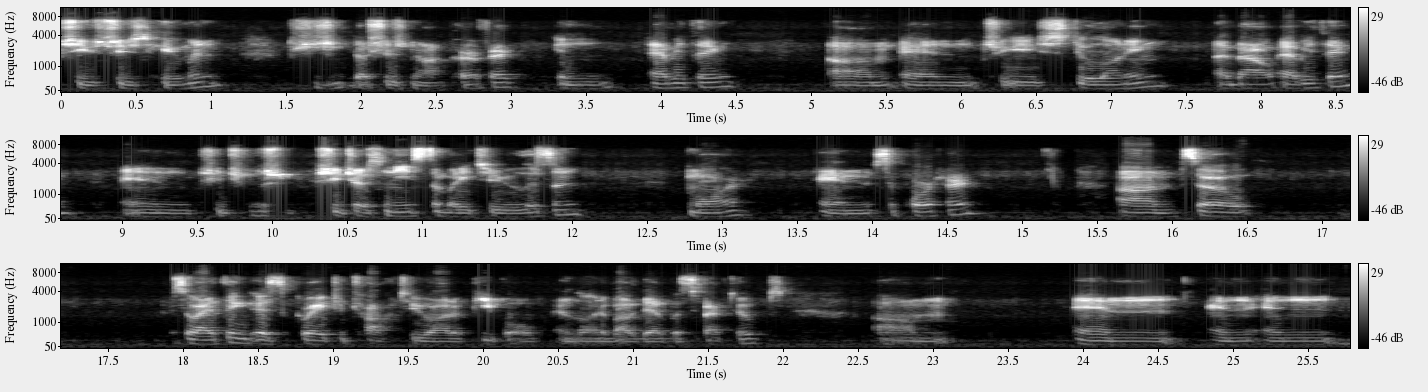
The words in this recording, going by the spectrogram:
she's she's human, she, that she's not perfect in everything, um, and she's still learning about everything, and she just she just needs somebody to listen more and support her. Um, so so I think it's great to talk to other people and learn about their perspectives. Um, and and and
